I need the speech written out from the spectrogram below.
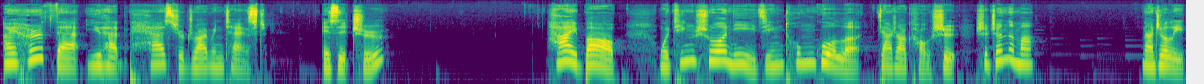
I heard that you had passed your driving test. Is it true? Hi Bob，我听说你已经通过了驾照考试，是真的吗？ 那这里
